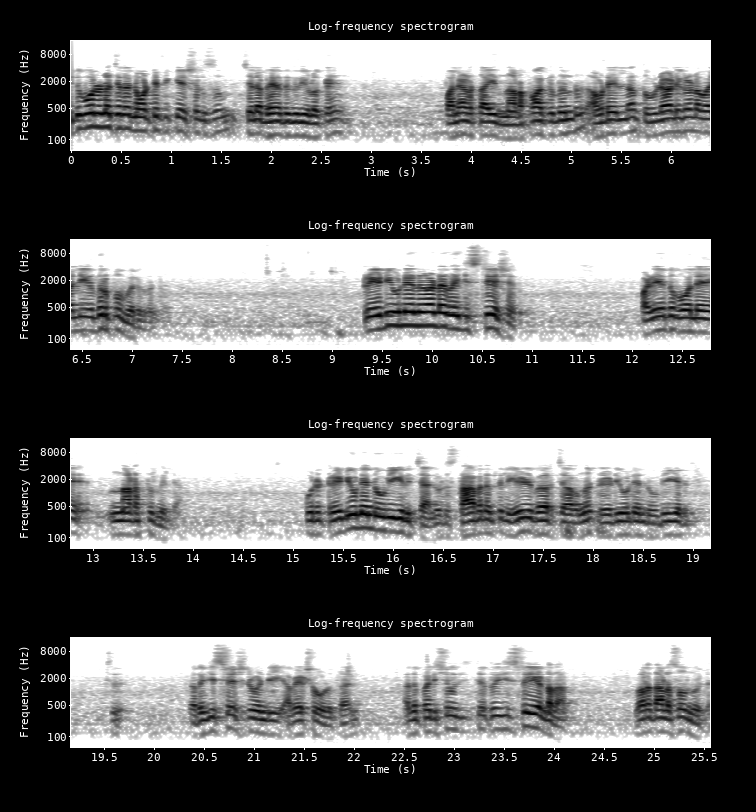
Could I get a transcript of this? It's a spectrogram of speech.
ഇതുപോലുള്ള ചില നോട്ടിഫിക്കേഷൻസും ചില ഭേദഗതികളൊക്കെ പലയിടത്തായി നടപ്പാക്കുന്നുണ്ട്. അവിടെയെല്ലാം തൊഴിലാളികളുടെ വലിയ എതിർപ്പും വരുന്നുണ്ട്. ട്രേഡ് യൂണിയനുകളുടെ രജിസ്ട്രേഷൻ പഴയതുപോലെ നടത്തുന്നില്ല. ഒരു ട്രേഡ് യൂണിയൻ രൂപീകരിച്ചാൽ ഒരു സ്ഥാപനത്തിൽ ഏഴ് പേർ ചേർന്ന് ട്രേഡ് യൂണിയൻ രൂപീകരിച്ച് രജിസ്ട്രേഷന് വേണ്ടി അപേക്ഷ കൊടുത്താൽ അത് പരിശോധിച്ച് രജിസ്റ്റർ ചെയ്യേണ്ടതാണ്. വേറെ തടസ്സമൊന്നുമില്ല.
